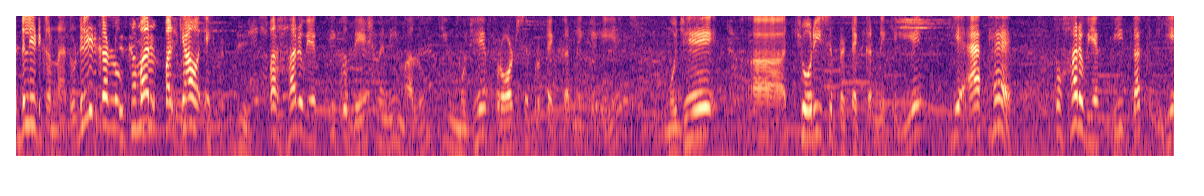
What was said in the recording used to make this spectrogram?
डिलीट करना है तो डिलीट कर लो। पर मतलब- पर क्या हो एक पर हर व्यक्ति को देश में नहीं मालूम कि मुझे फ्रॉड से प्रोटेक्ट करने के लिए मुझे चोरी से प्रोटेक्ट करने के लिए ये ऐप है। तो हर व्यक्ति तक ये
